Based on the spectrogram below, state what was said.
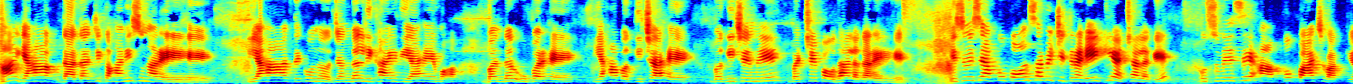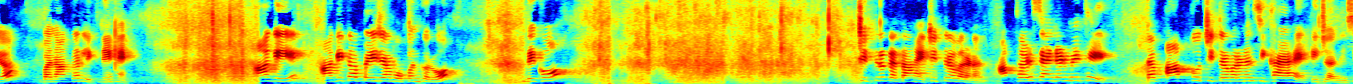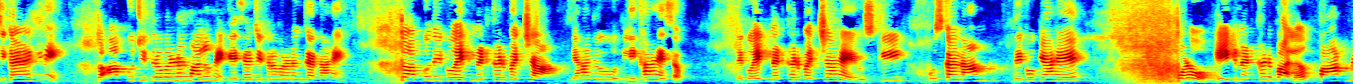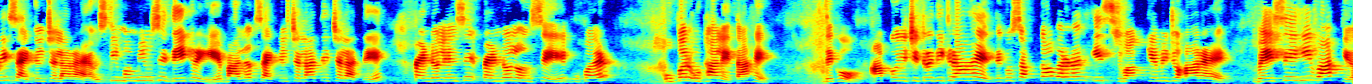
हाँ यहाँ दादाजी कहानी सुना रहे हैं। यहाँ देखो जंगल दिखाई दिया है बंदर ऊपर है, यहाँ बगीचा है। बगीचे में बच्चे पौधा लगा रहे हैं। इसमें से आपको कौन सा भी चित्र एक ही अच्छा लगे, उसमें से आपको पाँच वाक्य बनाकर लिखने हैं। आगे आगे का पेज आप ओपन करो। देखो। चित्रकथा है चित्र वर्णन आप थर्ड स्टैंडर्ड में थे, तब आपको चित्र वर्णन सिखाया है टीचर ने। सिखाया है कि नहीं? तो आपको चित्र वर्णन मालूम है, कैसा चित्र वर्णन करना है? तो आपको देखो, एक नटखट बच्चा, यहाँ जो लिखा है सब, देखो, एक नटखट बच्चा है, उसकी, उसका नाम देखो क्या है? पढ़ो, एक नटखट बालक पार्क में साइकिल चला रहा है, उसकी मम्मी उसे देख रही है, बालक साइकिल चलाते चलाते पेंडोलन से, पेंडोलोन से ऊपर ऊपर उठा लेता है। देखो, आपको ये चित्र दिख रहा है? देखो, सबका वर्णन इस वाक्य में जो आ रहा है वैसे ही वाक्य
